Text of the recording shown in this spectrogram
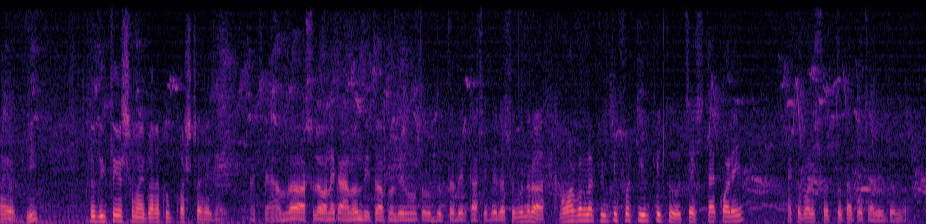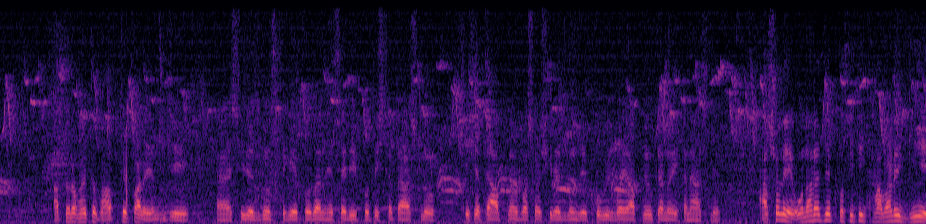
নাই আর কি। তো দিক থেকে সময় করা খুব কষ্ট হয়ে যায়। আচ্ছা আমরা আসলে অনেক আনন্দিত আপনাদের মতো উদ্যোক্তাদের কাছে। পেয়ে দর্শক বন্ধুরা খামার বাংলা টোয়েন্টি ফোর টিম কিন্তু চেষ্টা করে একেবারে সত্যতা প্রচারের জন্য। আপনারা হয়তো ভাবতে পারেন যে সিরাজগঞ্জ থেকে প্রধান হেসারির প্রতিষ্ঠাতা আসলো। সে সাথে আপনার বাসাও সিরাজগঞ্জে কবির ভাই, আপনিও কেন এখানে আসলেন? আসলে ওনারা যে প্রতিটি খামারে গিয়ে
